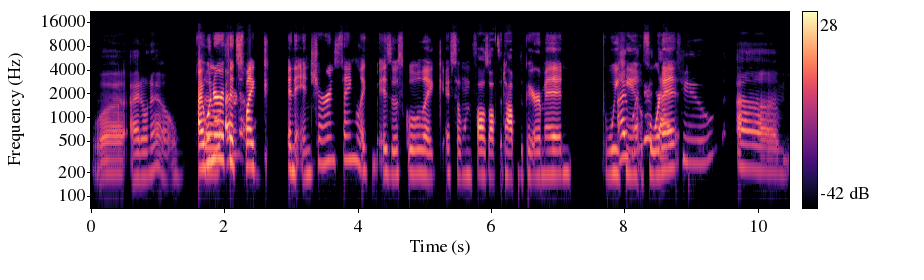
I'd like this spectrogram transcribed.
what I don't know. I wonder if it's know. like an insurance thing? Like, is a school like if someone falls off the top of the pyramid, we can't afford it? Too. Um,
